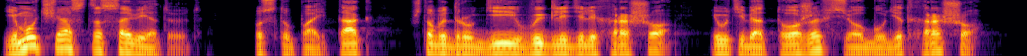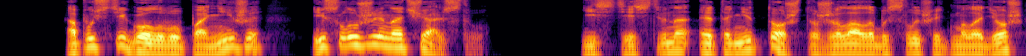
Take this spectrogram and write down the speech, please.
ему часто советуют «поступай так, чтобы другие выглядели хорошо, и у тебя тоже все будет хорошо. Опусти голову пониже и служи начальству». Естественно, это не то, что желала бы слышать молодежь,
